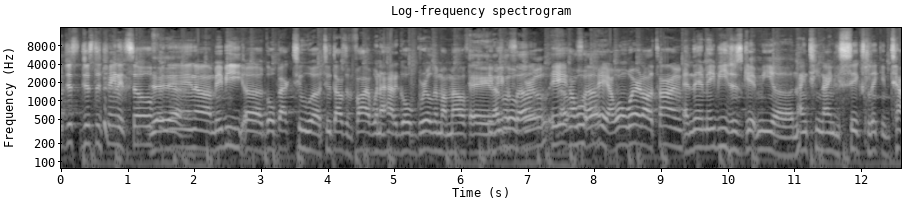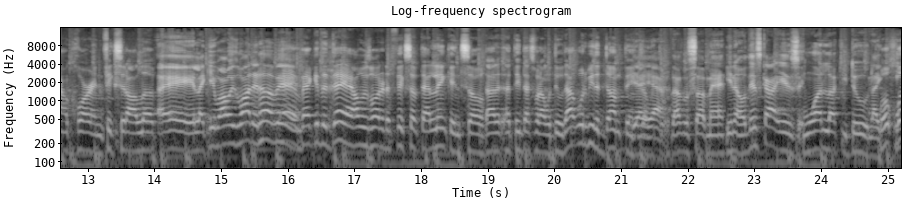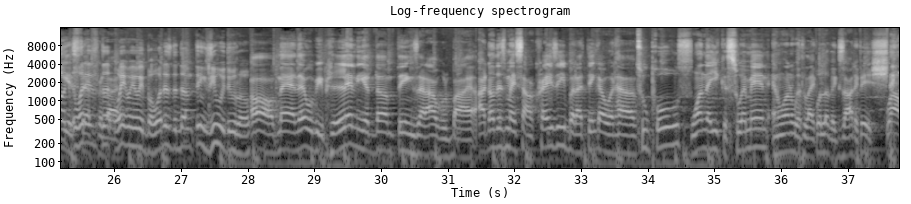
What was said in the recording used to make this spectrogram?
no, just just the chain itself, Yeah, and yeah. then uh, maybe uh, go back to uh, 2005 when I had a gold grill in my mouth. Hey, Give that's me a gold what's up. Hey, That's I what's won't, up. hey, I won't wear it all the time, and then maybe just get me a 1996 Lincoln Town Car and fix it all up. Hey, like you've always wanted, huh, Yeah, man? back in the day, I always wanted to fix up that Lincoln, so that, I think that's what I would do. That would be the dumb thing. Yeah, yeah, that's what's up, man. You know, this guy is one lucky dude. Like What, he what, is what set is for the life. wait, wait, wait? But what is the dumb things you would do though? Oh man, there would be plenty of dumb things that I would buy. I know this may sound crazy, but I think I would have two pools, one that you could swim in, and one with like full of exotic fish. Wow,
